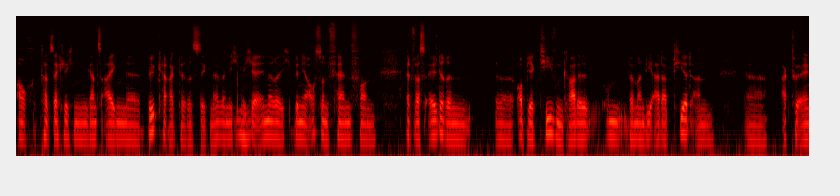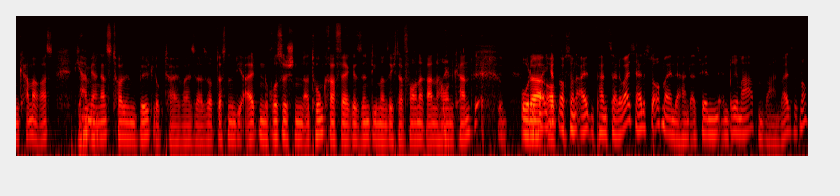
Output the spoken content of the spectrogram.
auch tatsächlich eine ganz eigene Bildcharakteristik. Ne? Wenn ich mhm. mich erinnere, ich bin ja auch so ein Fan von etwas älteren äh, Objektiven, gerade um, wenn man die adaptiert an äh, aktuellen Kameras, die mhm. haben ja mhm. einen ganz tollen Bildlook teilweise. Also ob das nun die alten russischen Atomkraftwerke sind, die man sich da vorne ranhauen kann. oder Wobei, ich habe noch so einen alten Panzer, du weißt, hattest du auch mal in der Hand, als wir in, in Bremerhaven waren, weißt du es noch?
